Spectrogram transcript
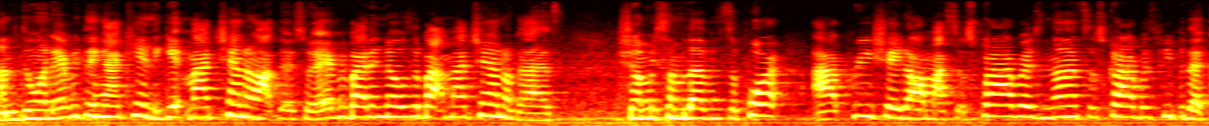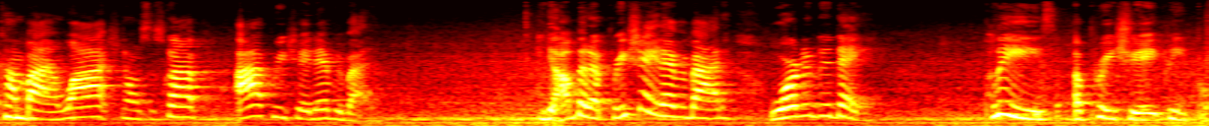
I'm doing everything I can to get my channel out there so everybody knows about my channel, guys. Show me some love and support. I appreciate all my subscribers non-subscribers people that come by and watch don't subscribe. I appreciate everybody. Y'all better appreciate everybody. Word of the day please appreciate people.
